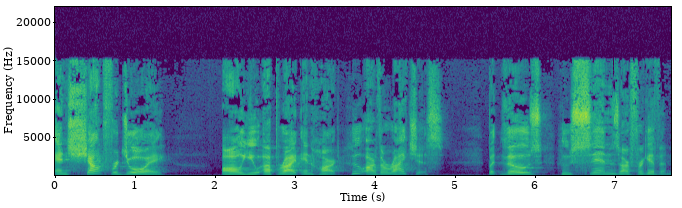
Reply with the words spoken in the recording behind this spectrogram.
and shout for joy, all you upright in heart. Who are the righteous? But those whose sins are forgiven.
